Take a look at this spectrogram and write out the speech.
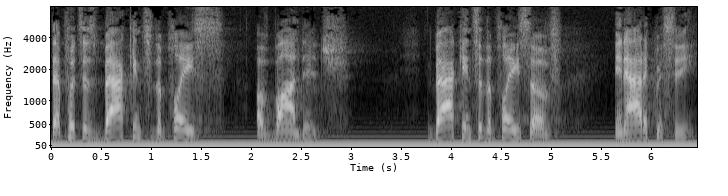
that puts us back into the place of bondage, back into the place of inadequacy.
